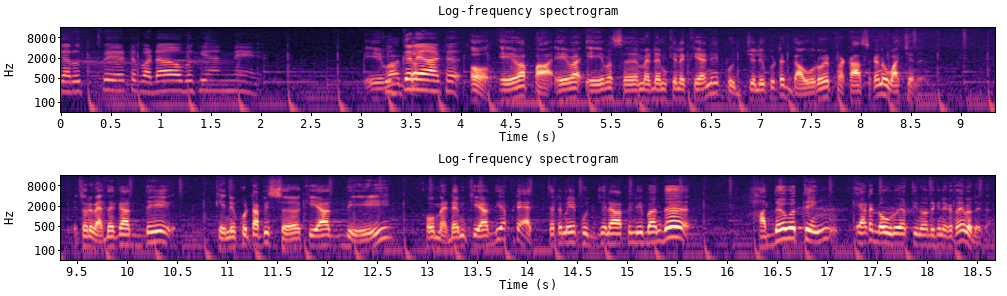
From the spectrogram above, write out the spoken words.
ගරුත්වයට වඩා ඔබ කියන්නේ ඒවා පුද්ගලයාට ඕ ඒවා පා ඒවා ඒව සර් මැඩම් කියලා කියන්නේ පුද්ගලයෙකුට ගෞරවය ප්‍රකාශ කරන වචන. ඒතොර වැදගත්දේ කෙනෙකුට අපි සර් කියද්දී හෝ මැඩම් කියද්දී අපිට ඇත්තට මේ පුද්ගලයා පිළිබඳ හදවතෙන් එයාට කියන එක තමයි වැදගත්.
